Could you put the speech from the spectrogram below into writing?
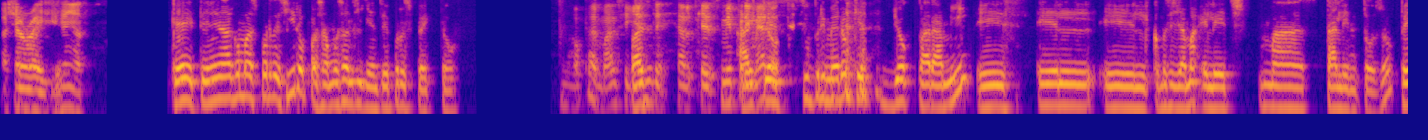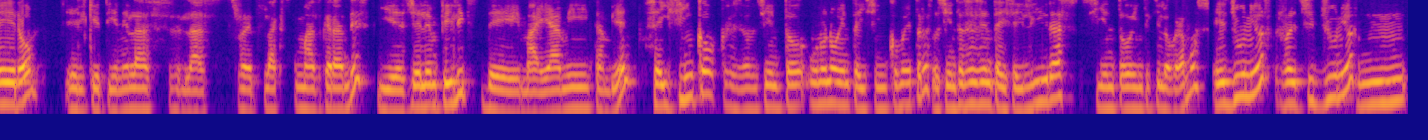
a Sean Ray, sí, señor. ¿Qué? ¿Tienen algo más por decir o pasamos al siguiente prospecto? No, pues al siguiente, al que es mi primero. Al que es su primero, que yo, para mí, es el, el, ¿cómo se llama? El Edge más talentoso, pero el que tiene las, las red flags más grandes y es Jalen Phillips de Miami también. 6'5, que son 195 metros, 266 libras, 120 kilogramos. Es junior, Redshift Junior. Mm,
